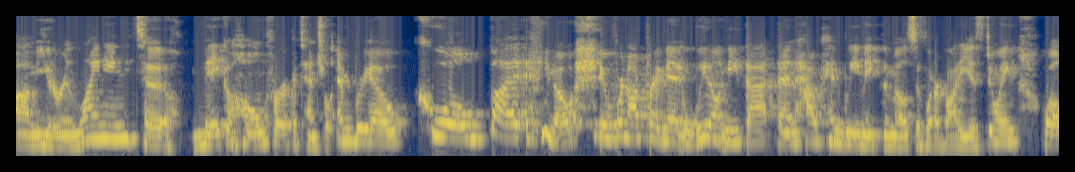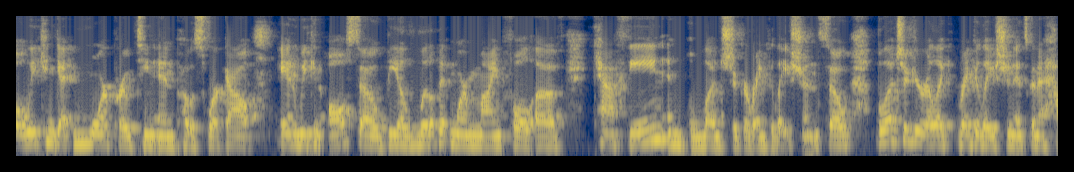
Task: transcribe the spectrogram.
um, uterine lining to make a home for a potential embryo. Cool. But, you know, if we're not pregnant and we don't need that, then how can we make the most of what our body is doing, well, we can get more protein in post workout. And we can also be a little bit more mindful of caffeine and blood sugar regulation. So blood sugar like regulation is going to help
